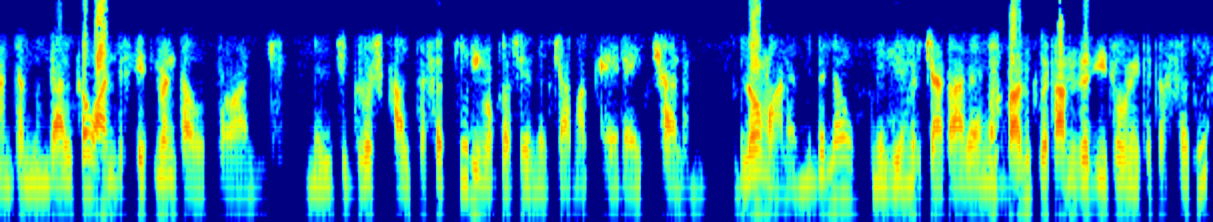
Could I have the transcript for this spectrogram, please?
አንተም እንዳልከው አንድ statement አወጥተዋል። እነዚህ ችግሮች ካልተፈቱ ዲሞክራሲያዊ ምርጫ ማካሄድ አይቻልም ብለው ማለት ምንድን ነው? እነዚህ የምርጫ ጣቢያ የሚባሉት በጣም ዘግይተው ነው የተከፈቱት።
